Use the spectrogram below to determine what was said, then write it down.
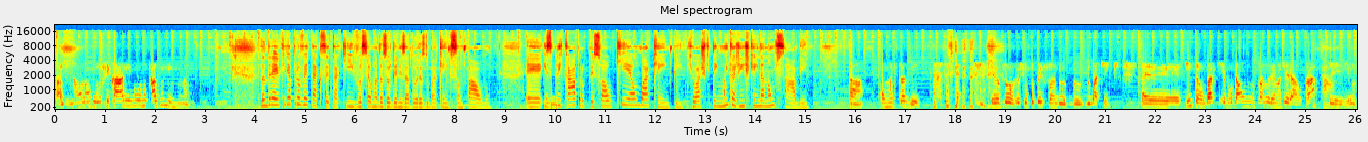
sabe? Não, não, não ficar ali no, no casulinho, não. André, eu queria aproveitar que você está aqui, você é uma das organizadoras do Barcamp São Paulo, é, explicar para o pessoal o que é um Barcamp, que eu acho que tem muita gente que ainda não sabe. Tá, com muito prazer. eu, sou, eu sou super fã do, do, do Barcamp. É, então, eu vou dar um panorama geral, tá? tá. Que, eu não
